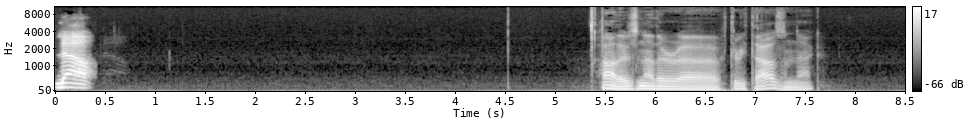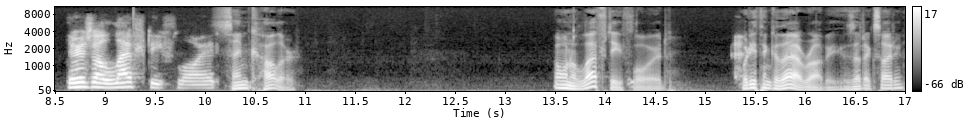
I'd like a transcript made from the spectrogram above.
No, Oh, there's another uh, 3000 neck. there's a lefty Floyd. Same color. Oh, and a lefty Floyd. What do you think of that, Robbie? Is that exciting?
